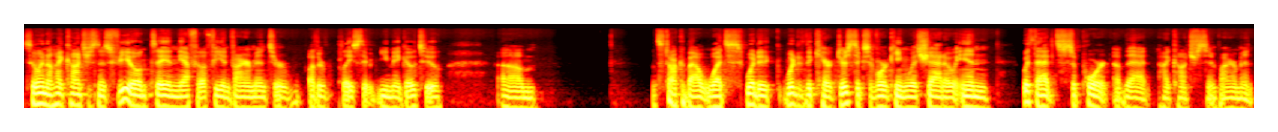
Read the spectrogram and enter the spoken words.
So in a high consciousness field, say in the FLFE environment or other place that you may go to, um, let's talk about what's what are, what are the characteristics of working with shadow in with that support of that high consciousness environment.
